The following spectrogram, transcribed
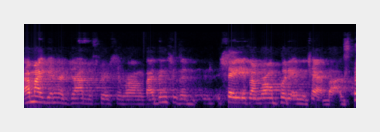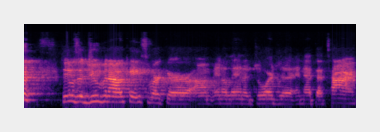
I might get her job description wrong, but I think she's a Shay. If I'm wrong, put it in the chat box. she was a juvenile caseworker um, in Atlanta, Georgia, and at that time,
